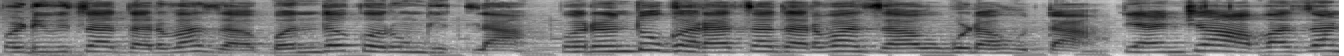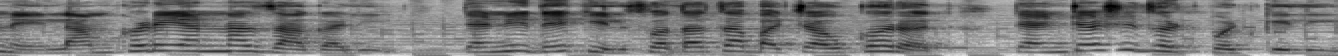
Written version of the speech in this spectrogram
पडवीचा दरवाजा बंद करून घेतला. परंतु घराचा दरवाजा उघडा होता. त्यांच्या आवाजाने लामखडे यांना जाग आली. त्यांनी देखील स्वतःचा बचाव करत त्यांच्याशी झटपट केली.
